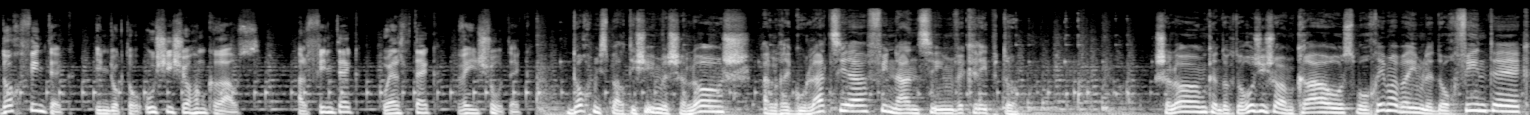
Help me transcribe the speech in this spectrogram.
דוח פינטק עם דוקטור אושי שוהם קראוס על פינטק, וולת'טק ואינשורטק. דוח מספר 93 על רגולציה, פיננסים וקריפטו. שלום, כאן דוקטור אושי שוהם קראוס, ברוכים הבאים לדוח פינטק.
